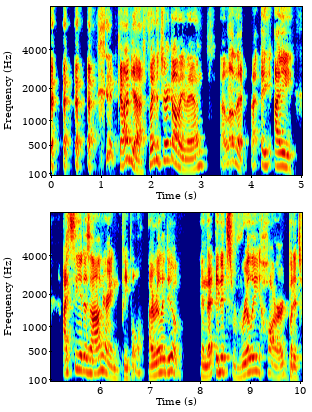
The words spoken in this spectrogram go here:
Yeah, play the trick on me, man. I love it. I, I I see it as honoring people. I really do, and that and it's really hard, but it's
